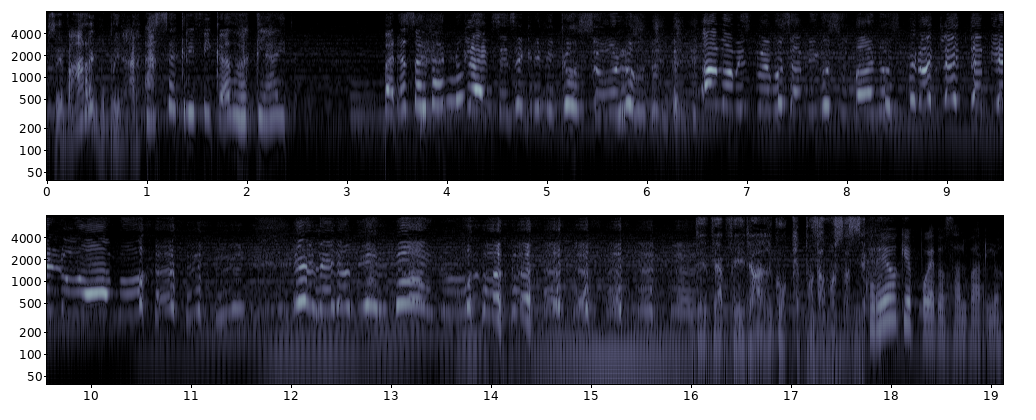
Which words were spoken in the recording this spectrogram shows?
Se va a recuperar. Has sacrificado a Clyde para salvarnos. Clyde se sacrificó solo. Amo a mis nuevos amigos humanos, pero a Clyde también lo amo. Él era mi hermano. Debe haber algo que podamos hacer. Creo que puedo salvarlo,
